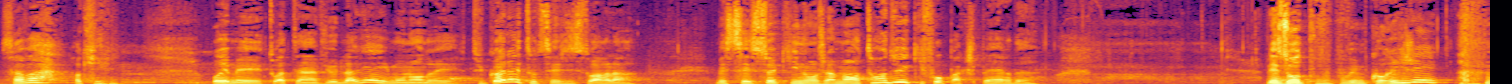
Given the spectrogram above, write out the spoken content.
Ça va? Ok. Oui, mais toi, tu es un vieux de la vieille, mon André. Tu connais toutes ces histoires-là. Mais c'est ceux qui n'ont jamais entendu qu'il ne faut pas que je perde. Les autres, vous pouvez me corriger.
